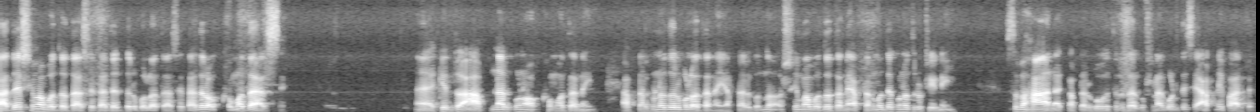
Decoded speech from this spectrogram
তাদের সীমাবদ্ধতা আছে, তাদের দুর্বলতা আছে, তাদের অক্ষমতা আছে। হ্যাঁ কিন্তু আপনার কোনো অক্ষমতা নেই, আপনার কোনো দুর্বলতা নেই, আপনার কোনো সীমাবদ্ধতা নেই, আপনার মধ্যে কোনো ত্রুটি নেই। সুবাহান আপনার পবিত্রতা ঘোষণা করতেছে, আপনি পারবেন।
